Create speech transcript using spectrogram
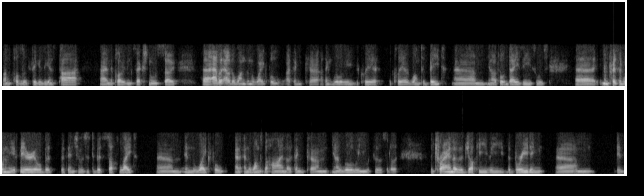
run positive figures against par uh, in the closing sectionals. So uh, out, of, out of the ones in the Wakeful, I think uh, I think Willowy is the clear the clear one to beat. Um, you know, I thought Daisy's was uh, an impressive one in the ethereal, but but then she was just a bit soft late um, in the Wakeful, and, and the ones behind, I think um, you know Willowy with the sort of the trainer, the jockey, the the breeding um, is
